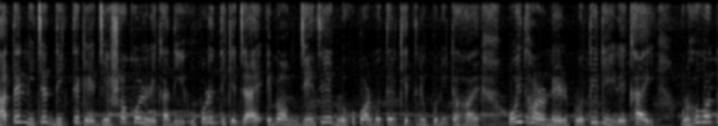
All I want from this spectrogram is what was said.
হাতের নিচের দিক থেকে যে সকল রেখাদি উপরের দিকে যায় এবং যে যে গ্রহ পর্বতের ক্ষেত্রে উপনীত হয়, ওই ধরনের প্রতিটি রেখাই গ্রহগত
